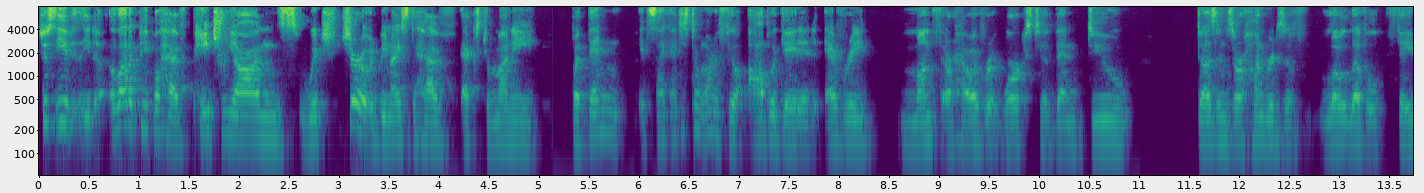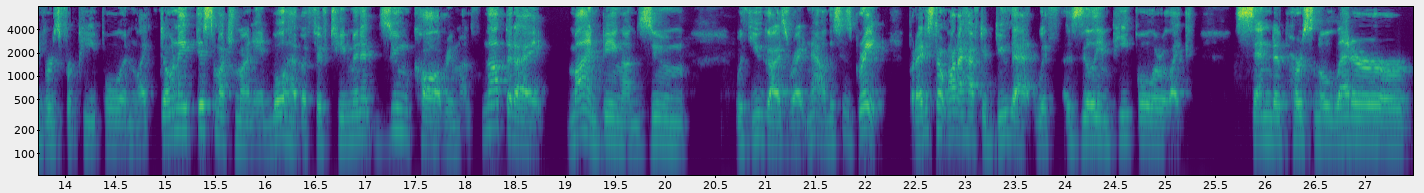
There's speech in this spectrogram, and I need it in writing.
just you know, a lot of people have patreons which sure it would be nice to have extra money but then it's like i just don't want to feel obligated every month or however it works to then do dozens or hundreds of low level favors for people and like donate this much money and we'll have a 15 minute zoom call every month. Not that i mind being on zoom with you guys right now this is great but i just don't want to have to do that with a zillion people or like send a personal letter or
